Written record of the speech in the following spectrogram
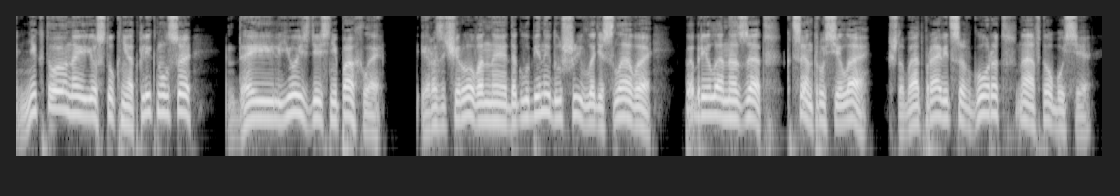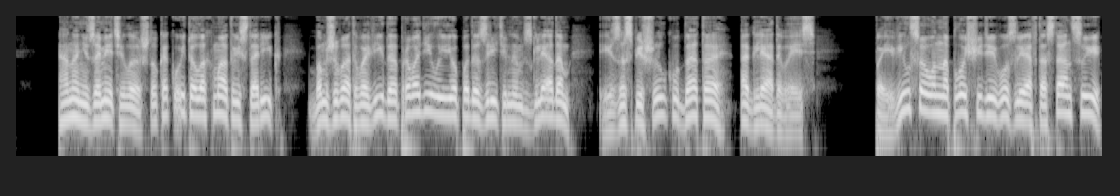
Никто на ее стук не откликнулся, да и Ильей здесь не пахло, и разочарованная до глубины души Владислава побрела назад, к центру села, чтобы отправиться в город на автобусе. Она не заметила, что какой-то лохматый старик бомжеватого вида проводил ее подозрительным взглядом и заспешил куда-то, оглядываясь. Появился он на площади возле автостанции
